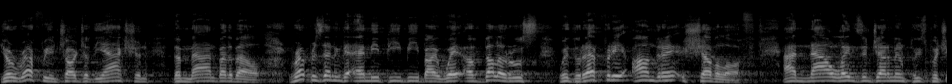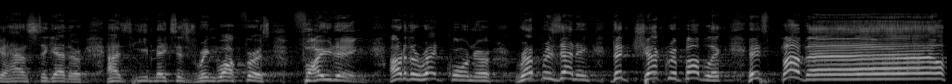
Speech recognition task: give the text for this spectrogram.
your referee in charge of the action, the man by the bell, representing the MEPB by way of Belarus with referee Andrei Shevelov. And now, ladies and gentlemen, please put your hands together as he makes his ring walk first. Fighting out of the red corner, representing the Czech Republic, is Pavel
